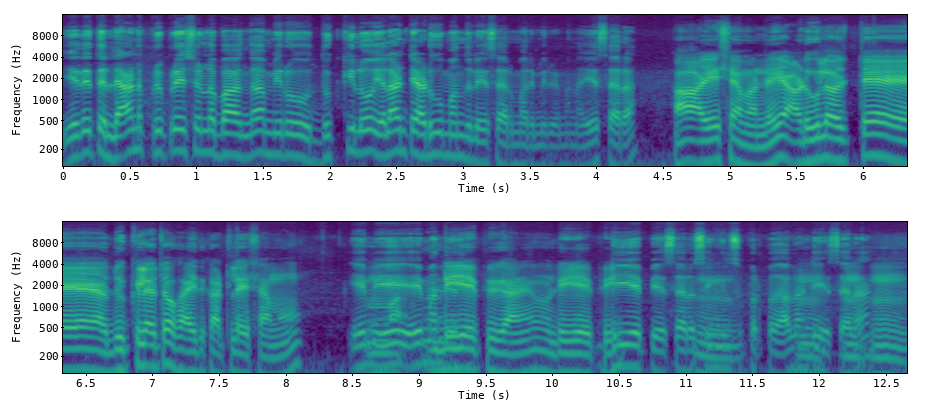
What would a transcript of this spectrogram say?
ఏదైతే ల్యాండ్ ప్రిపరేషన్లో భాగంగా మీరు దుక్కిలో ఎలాంటి అడుగు మందులు వేశారు మరి? మీరు ఏమైనా వేసారా వేసామండి. అడుగులో అయితే దుక్కిలో అయితే ఒక ఐదు కట్టలు వేసాము. ఏమి డిఏపి కానీ డిఏపి డిఏపి వేసారు సింగిల్ సూపర్ అలాంటివి వేసారా మ్మ్.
